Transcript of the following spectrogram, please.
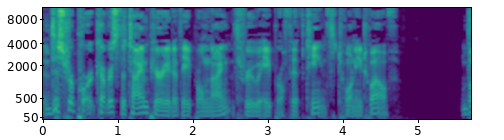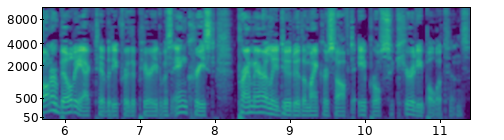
This report covers the time period of April 9th through April 15th, 2012. Vulnerability activity for the period was increased primarily due to the Microsoft April security bulletins.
